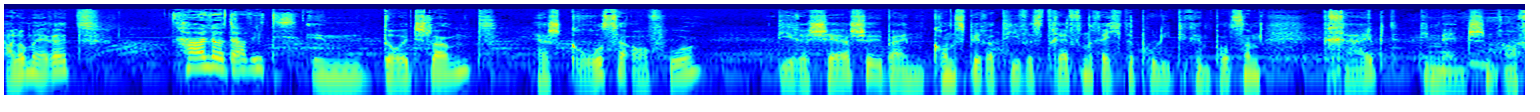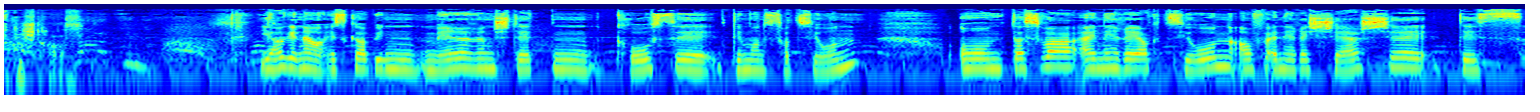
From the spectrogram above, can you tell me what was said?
Hallo Meret. Hallo David. In Deutschland herrscht große Aufruhr. Die Recherche über ein konspiratives Treffen rechter Politiker in Potsdam treibt die Menschen auf die Straße. Ja, genau. Es gab in mehreren Städten große Demonstrationen. Und das war eine Reaktion auf eine Recherche des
